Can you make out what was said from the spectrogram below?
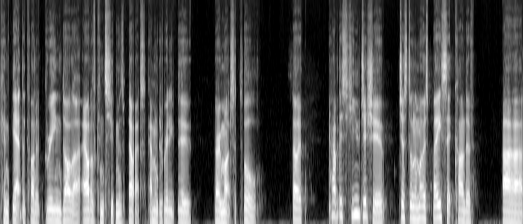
can get the kind of green dollar out of consumers without actually having to really do very much at all. So you have this huge issue just on the most basic kind of uh,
